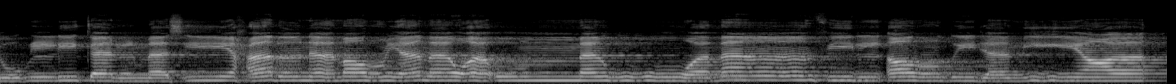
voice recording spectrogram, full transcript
يهلك المسيح ابن مريم وامه ومن في الأرض جميعا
